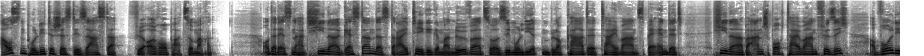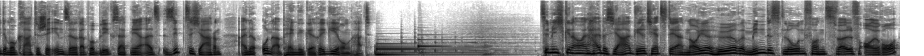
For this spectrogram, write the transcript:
außenpolitisches Desaster für Europa zu machen. Unterdessen hat China gestern das dreitägige Manöver zur simulierten Blockade Taiwans beendet. China beansprucht Taiwan für sich, obwohl die Demokratische Inselrepublik seit mehr als 70 Jahren eine unabhängige Regierung hat. Ziemlich genau ein halbes Jahr gilt jetzt der neue höhere Mindestlohn von 12 Euro.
